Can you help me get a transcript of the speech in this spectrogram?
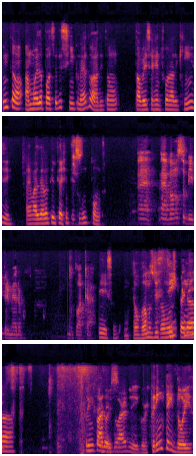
Então, a moeda pode ser de 5, né, Eduardo? Então, talvez se a gente for na de 15, aí é mais garantido que a gente tenha um ponto. É, é, vamos subir primeiro no placar. Isso. Então vamos de vamos Cicle. pegar 32. Eduardo e Igor. 32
